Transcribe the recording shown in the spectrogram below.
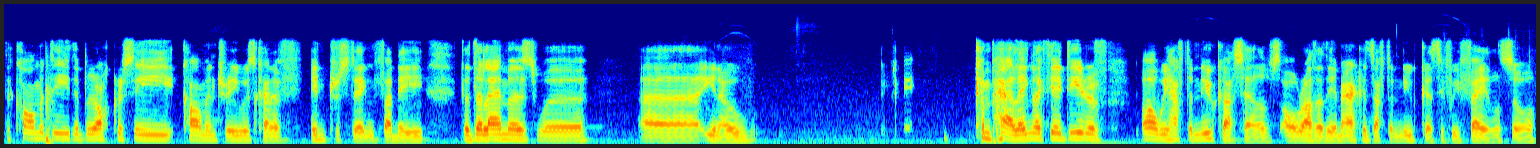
The comedy, the bureaucracy commentary was kind of interesting, funny. The dilemmas were, uh, you know, compelling. Like the idea of, oh, we have to nuke ourselves, or rather, the Americans have to nuke us if we fail. So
